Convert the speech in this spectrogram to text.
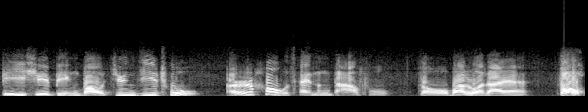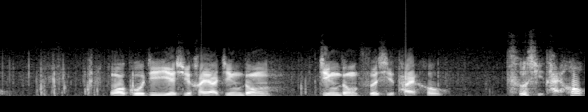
必须禀报军机处，而后才能答复。走吧，罗大人。走。我估计，也许还要惊动，惊动慈禧太后。慈禧太后，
